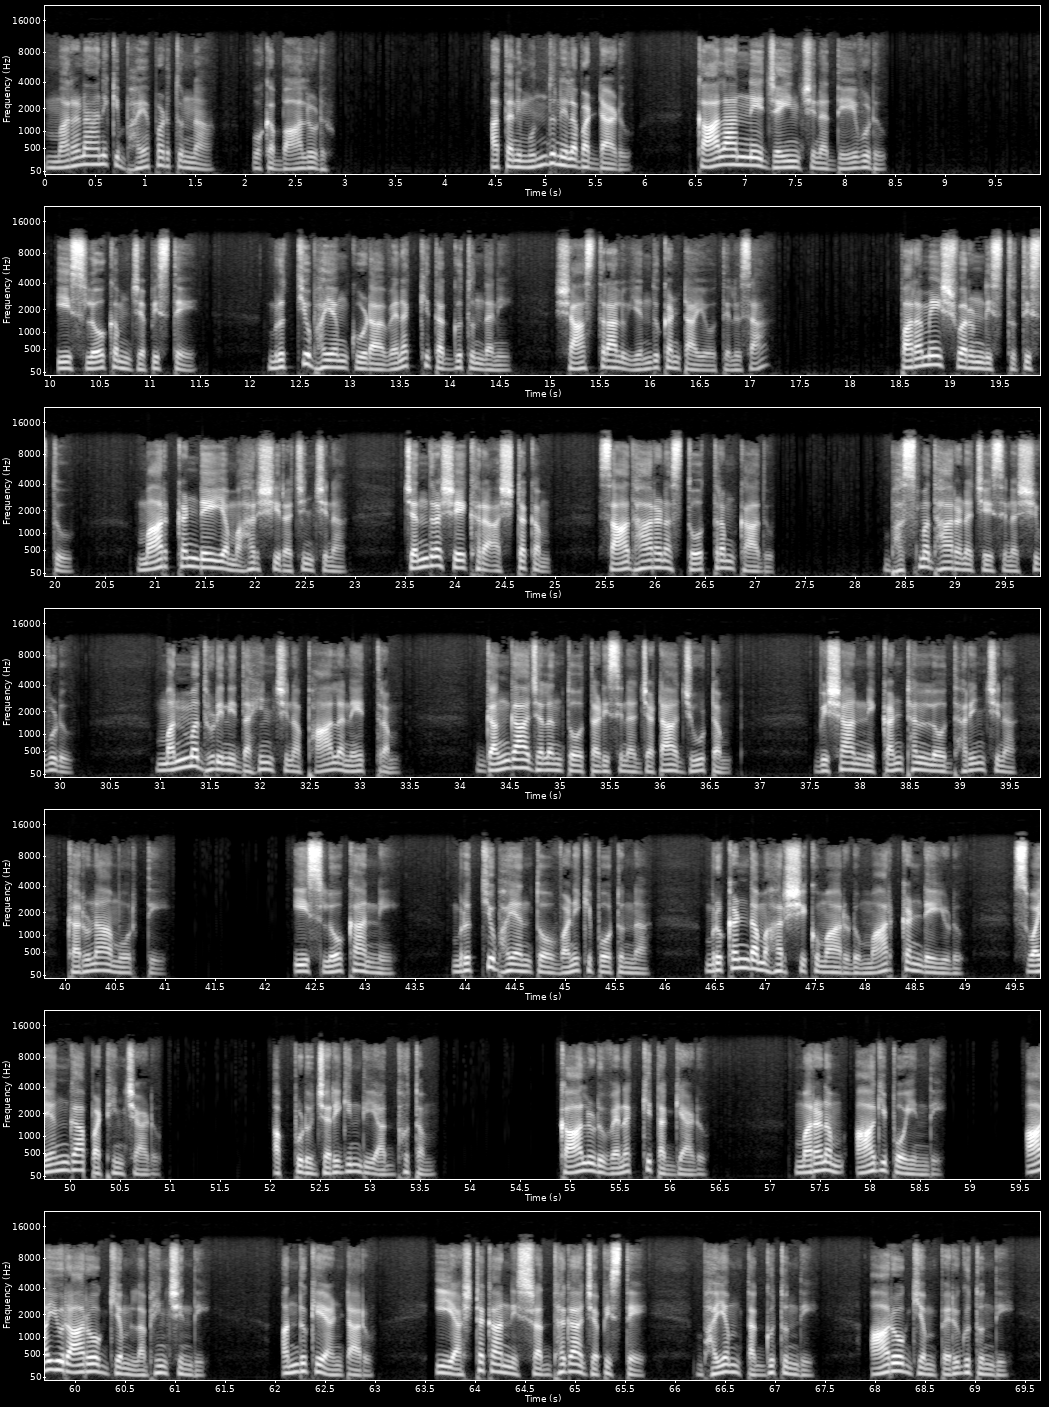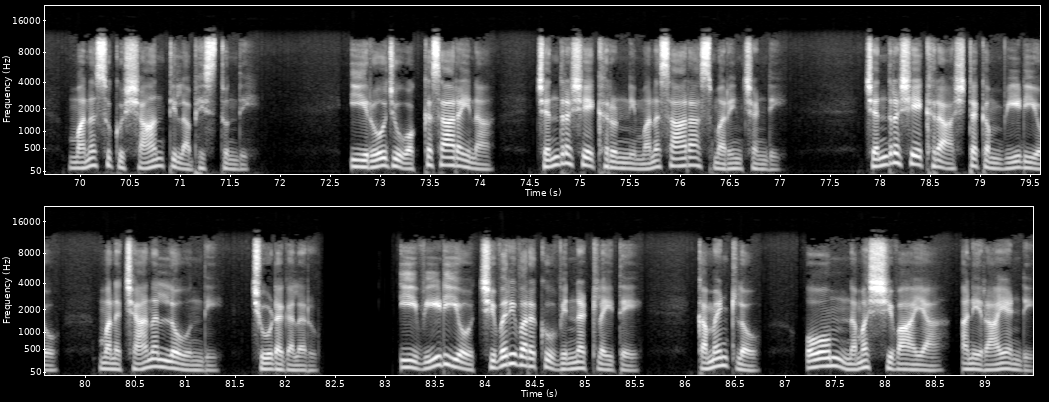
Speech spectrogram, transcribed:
మరణానికి భయపడుతున్న ఒక బాలుడు. అతని ముందు నిలబడ్డాడు. కాలాన్నే జయించిన దేవుడు. ఈ శ్లోకం జపిస్తే మృత్యుభయం కూడా వెనక్కి తగ్గుతుందని శాస్త్రాలు ఎందుకంటాయో తెలుసా? పరమేశ్వరుణ్ణి స్తుతిస్తూ మార్కండేయ మహర్షి రచించిన చంద్రశేఖర అష్టకం సాధారణ స్తోత్రం కాదు. భస్మధారణ చేసిన శివుడు మన్మధుడిని దహించిన పాలనేత్రం గంగాజలంతో తడిసిన జటాజూటం విషాన్ని కంఠంలో ధరించిన కరుణామూర్తి. ఈ శ్లోకాన్ని మృత్యుభయంతో వణికిపోతున్న మృకండ మహర్షి కుమారుడు మార్కండేయుడు స్వయంగా పఠించాడు. అప్పుడు జరిగింది అద్భుతం. కాలుడు వెనక్కి తగ్గాడు. మరణం ఆగిపోయింది. ఆయురారోగ్యం లభించింది. అందుకే అంటారు ఈ అష్టకాన్ని శ్రద్ధగా జపిస్తే భయం తగ్గుతుంది ఆరోగ్యం పెరుగుతుంది మనసుకు శాంతి లభిస్తుంది. ఈరోజు ఒక్కసారైనా చంద్రశేఖరుణ్ణి మనసారా స్మరించండి. చంద్రశేఖర అష్టకం వీడియో మన ఛానల్లో ఉంది చూడగలరు. ఈ వీడియో చివరి వరకు విన్నట్లయితే కమెంట్లో ఓం నమశివాయ అని రాయండి.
